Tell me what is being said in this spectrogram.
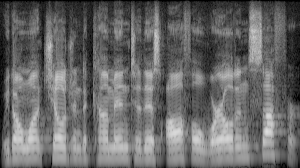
we don't want children to come into this awful world and suffer.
